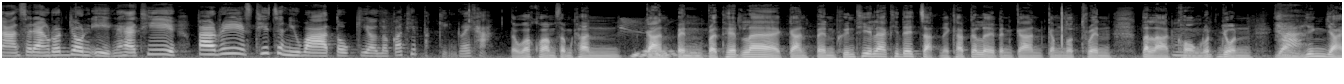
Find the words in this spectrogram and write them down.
งานแสดงรถยนต์อีกนะคะที่ปารีสที่เจนีวาโตเกียวแล้วก็ที่ปักกิ่งด้วยค่ะ แต่ว่าความสำคัญการเป็นประเทศแรก การเป็นพื้นที่แรกที่ได้จัดนะครับก็เลยเป็นการกำหนดเทรนด์ตลาดของรถยนต์อย่างค่ะยิ่งใหญ่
